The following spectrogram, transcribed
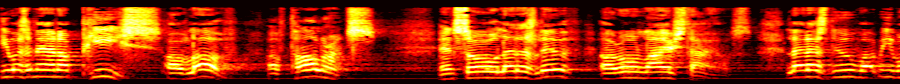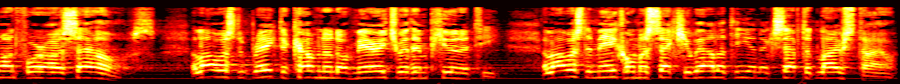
He was a man of peace, of love, of tolerance. And so let us live our own lifestyles. Let us do what we want for ourselves. Allow us to break the covenant of marriage with impunity. Allow us to make homosexuality an accepted lifestyle.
